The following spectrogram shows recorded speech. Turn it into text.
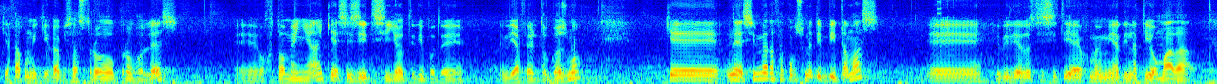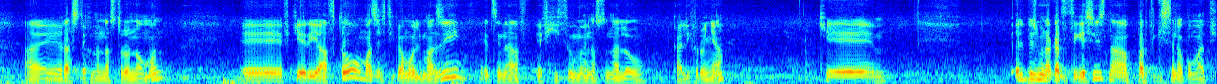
και θα έχουμε και κάποιες αστροπροβολές 8 ε, με 9 και συζήτηση για οτιδήποτε ενδιαφέρει τον κόσμο. Και ναι, σήμερα θα κόψουμε την πίτα μας ε, επειδή εδώ στη Σιτία έχουμε μια δυνατή ομάδα ερασιτέχνων αστρονόμων ε, ευκαιρία αυτό, μαζευτήκαμε όλοι μαζί, έτσι να ευχηθούμε ένα στον άλλο καλή χρονιά και ελπίζουμε να κάτσετε κι εσείς να πάρετε και σε ένα κομμάτι.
